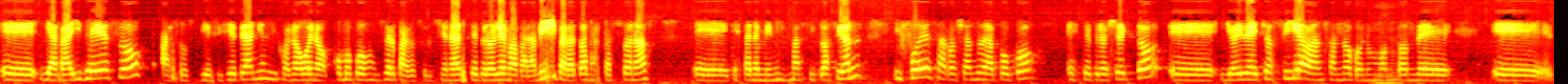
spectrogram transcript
Eh, y a raíz de eso, a sus 17 años, dijo, no, bueno, ¿cómo podemos hacer para solucionar este problema para mí y para todas las personas eh, que están en mi misma situación? Y fue desarrollando de a poco este proyecto eh, y hoy de hecho sigue avanzando con un montón de, eh,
